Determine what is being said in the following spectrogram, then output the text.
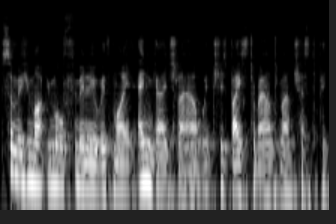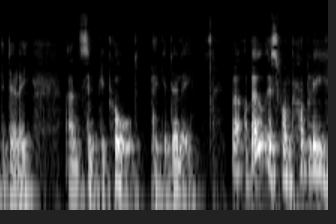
some of you might be more familiar with my N gauge layout, which is based around Manchester Piccadilly and simply called Piccadilly. But I built this one probably,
